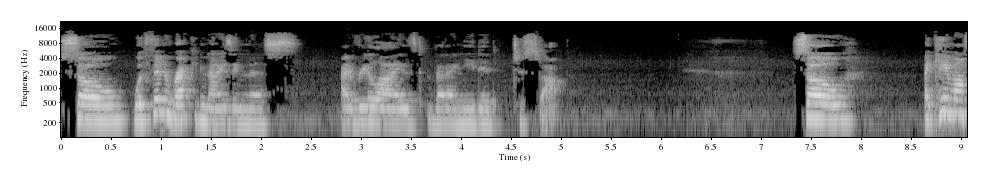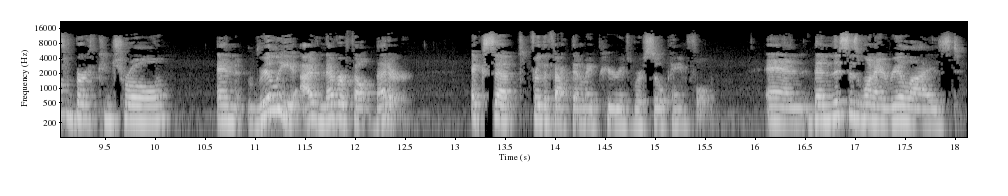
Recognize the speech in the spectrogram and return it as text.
So, within recognizing this, I realized that I needed to stop. So, I came off of birth control, and really, I've never felt better, except for the fact that my periods were so painful. And then this is when I realized,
